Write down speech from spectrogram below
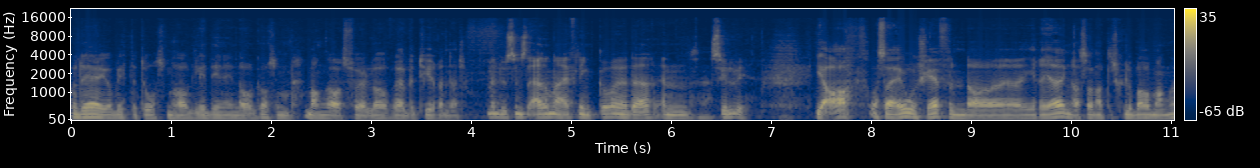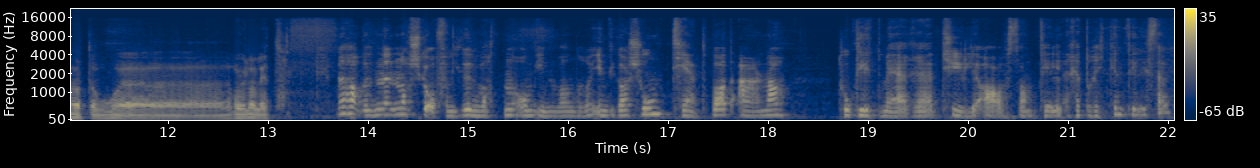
Og det er jo blitt et ord som har glidd inn i Norge, og som mange av oss føler betyr en del. Men du syns Erna er flinkere der enn Sylvi? Ja, og så er jo sjefen da i regjeringa, sånn at det skulle bare mangle at hun uh, ruler litt. Men hadde den norske offentlige debatten om innvandrere og indikasjon tjent på at Erna tok litt mer eh, tydelig avstand til retorikken til Listhaug?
